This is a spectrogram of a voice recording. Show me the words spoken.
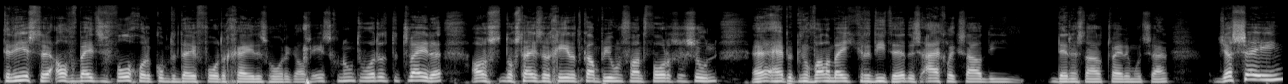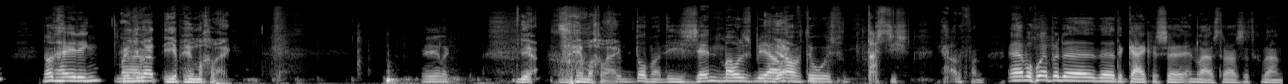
Ten eerste, alfabetische volgorde komt de D voor de G, dus hoor ik als eerste genoemd worden. Ten tweede, als nog steeds regerend kampioen van het vorige seizoen, hè, heb ik nog wel een beetje krediet. Hè? Dus eigenlijk zou die Dennis daar de tweede moeten zijn. Just saying, not hating. Weet je wat? Je hebt helemaal gelijk. Heerlijk. Ja, helemaal gelijk. Verdomme, die zen-modus bij jou Ja. af en toe is fantastisch. Ik hou ervan. Eh, maar hoe hebben de, de, de kijkers eh, en luisteraars het gedaan?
